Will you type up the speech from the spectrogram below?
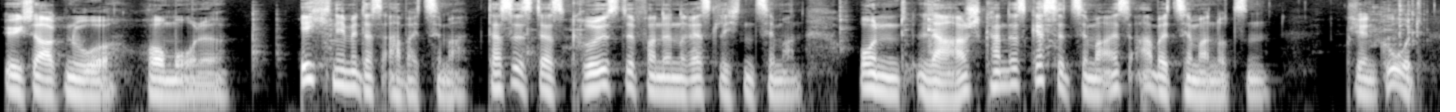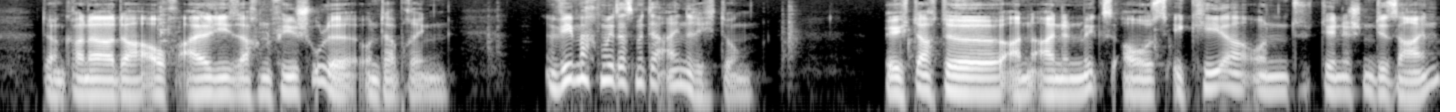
Ich sag nur Hormone. Ich nehme das Arbeitszimmer. Das ist das größte von den restlichen Zimmern. Und Lars kann das Gästezimmer als Arbeitszimmer nutzen. Klingt gut. Dann kann er da auch all die Sachen für die Schule unterbringen. Wie machen wir das mit der Einrichtung? Ich dachte an einen Mix aus Ikea und dänischen Design.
